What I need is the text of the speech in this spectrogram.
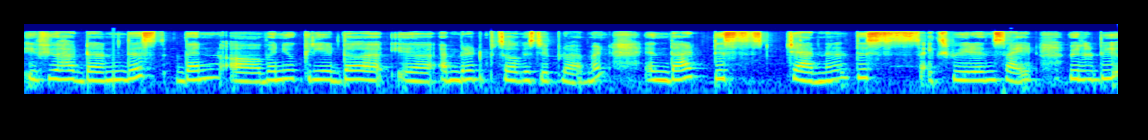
if you have done this then uh, when you create the uh, embedded service deployment in that this channel this experience site will be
